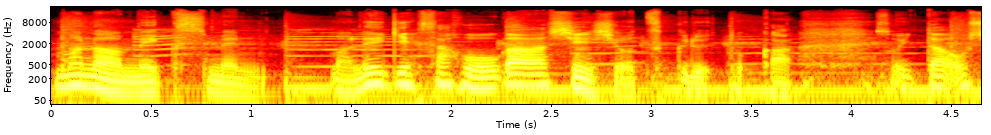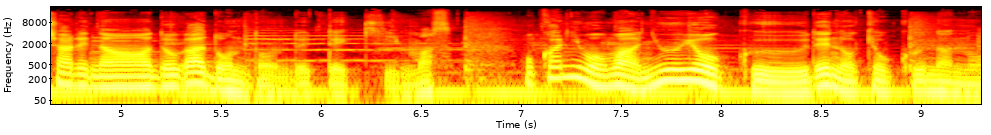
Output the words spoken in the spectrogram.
マナーメイクスメン、まあ、礼儀作法が紳士を作るとか、そういったおしゃれなワードがどんどん出てきます。他にもまあニューヨークでの曲なの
